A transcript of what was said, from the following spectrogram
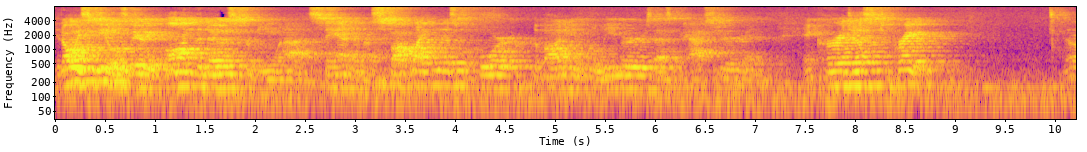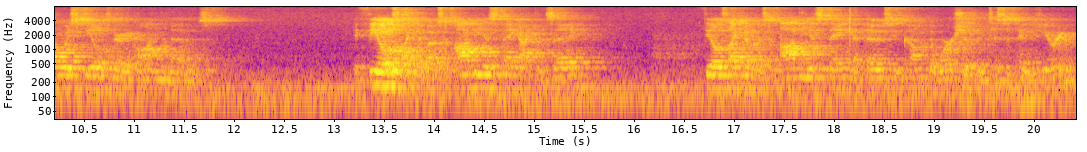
It always feels very on the nose for me when I stand in a spot like this before the body of believers as a pastor and encourage us to pray. That always feels very on the nose. It feels like the most obvious thing I can say. It feels like the most obvious thing that those who come to worship anticipate hearing.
